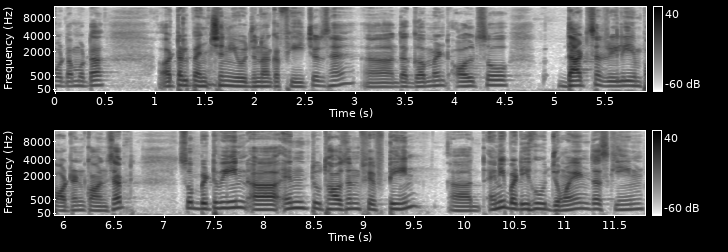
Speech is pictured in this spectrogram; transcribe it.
mota mota atal pension yojana ka features hain uh, the government also that's a really important concept. So between uh, in 2015 uh, anybody who joined the scheme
